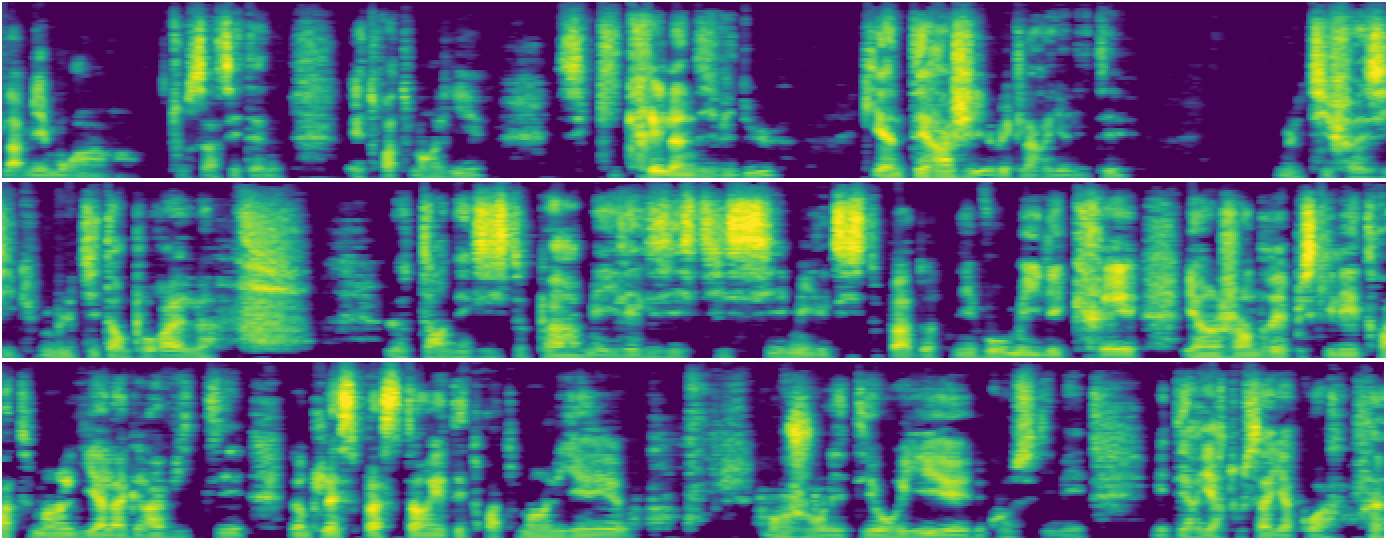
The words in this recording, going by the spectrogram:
la mémoire, tout ça, c'est étroitement lié. C'est qui crée l'individu, qui interagit avec la réalité, multiphasique, multitemporel le temps n'existe pas, mais il existe ici, mais il n'existe pas à d'autres niveaux, mais il est créé et engendré puisqu'il est étroitement lié à la gravité. Donc l'espace-temps est étroitement lié. Bonjour les théories, et du coup on se dit, mais, mais derrière tout ça, il y a quoi?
